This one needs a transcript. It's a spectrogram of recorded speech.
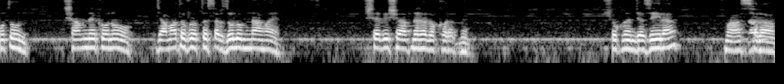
মতন সামনে কোনো জামাত ও প্রত্যাচার জুলুম না হয় সে বিষয়ে আপনারা লক্ষ্য রাখবেন। শুক্রান জাজিলা মা আসসালাম।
